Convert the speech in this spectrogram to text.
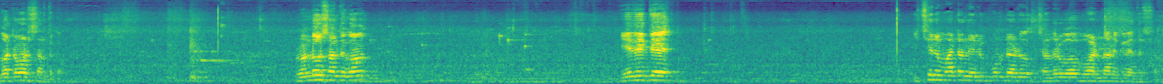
మొట్టమొదటి సంతకం. రెండో సంతకం. ఏదైతే ఇచ్చిన మాట నిలుపుకుంటాడు చంద్రబాబు అనడానికి నిదర్శనం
